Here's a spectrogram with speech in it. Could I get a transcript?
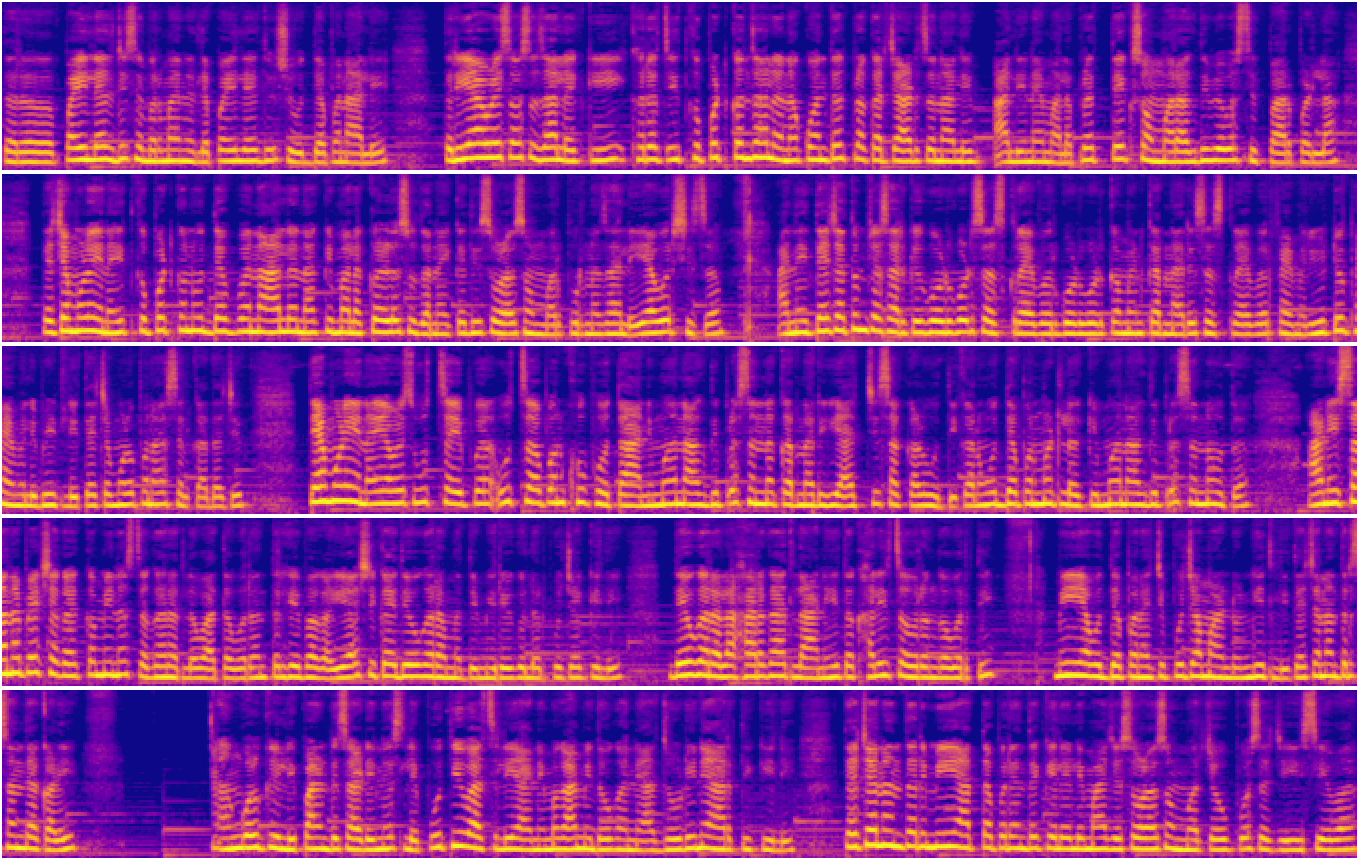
तर पहिल्याच डिसेंबर महिन्यातल्या पहिल्याच दिवशी उद्यापन आले. तर यावेळेस असं झालं की खरंच इतकं पटकन झालं ना कोणत्याच प्रकारची अडचण आली आली नाही मला. प्रत्येक सोमवार अगदी व्यवस्थित पार पडला. त्याच्यामुळे ना इतकं पटकन उद्यापन आलं ना की मला कळलं सुद्धा नाही कधी सोळा सोमवार पूर्ण झाले या वर्षीचं. आणि त्याच्या तुमच्यासारखे गोड गोड सबस्क्रायबर गोड गोड कमेंट करणारे सबस्क्रायबर फॅमिली युट्यूब फॅमिली भेटली. त्याच्यामुळे पण असेल कदाचित. त्यामुळे ना यावेळेस उत्साही पण उत्साह पण खूप होता आणि मन अगदी प्रसन्न करणारी ही आजची सकाळ होती. कारण उद्यापन म्हटलं की मन अगदी प्रसन्न होतं. आणि सणापेक्षा काही कमी नसतं घरातलं वातावरण. तर हे बघा या अशी काही देवघरामध्ये मी रेग्युलर पूजा केली. देवघराला हार घातला आणि इथं खाली चौरंगावरती मी या उद्यापनाची पूजा मांडून घेतली. त्याच्यानंतर संध्याकाळी आंघोळ केली पांढरी साडी नेसले पोथी वाचली आणि मग आम्ही दोघांनी आज जोडीने आरती केली. त्याच्यानंतर मी आतापर्यंत केलेली माझ्या सोळा सोमवारच्या उपवासाची ही सेवा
